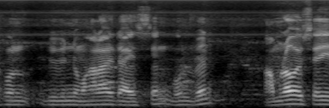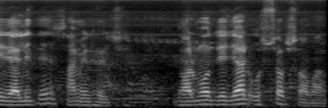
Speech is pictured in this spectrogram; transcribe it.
এখন বিভিন্ন মহারাজরা এসছেন বলবেন। আমরাও সেই র্যালিতে সামিল হয়েছি ধর্ম যে যার উৎসব সবার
